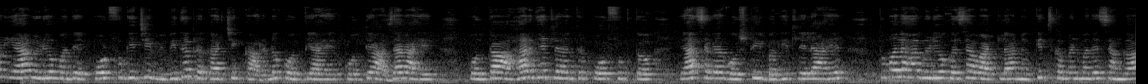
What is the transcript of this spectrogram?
आपण या व्हिडिओमध्ये पोटफुगीची विविध प्रकारची कारणं कोणती आहेत कोणते आजार आहेत कोणता आहार घेतल्यानंतर पोट फुगतं या सगळ्या गोष्टी बघितलेल्या आहेत. तुम्हाला हा व्हिडिओ कसा वाटला नक्कीच कमेंटमध्ये सांगा.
